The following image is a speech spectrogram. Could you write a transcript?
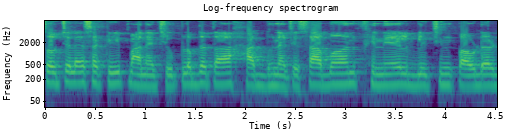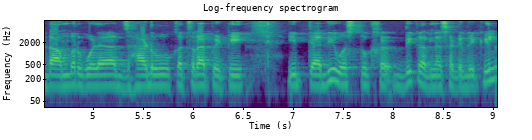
शौचालयासाठी पाण्याची उपलब्धता हात धुण्याचे साबण फिनेल ब्लिचिंग पावडर डांबर गोळ्या झाडू कचरापेटी इत्यादी वस्तू खरेदी करण्यासाठी देखील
